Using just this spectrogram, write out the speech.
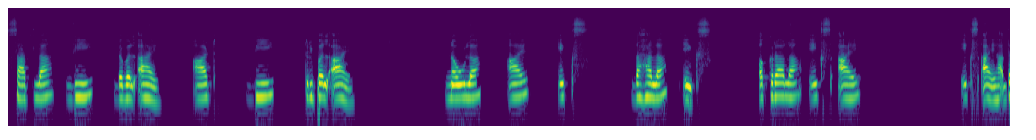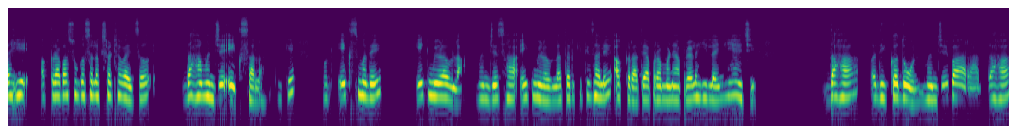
सातला व्ही डबल आय आठ व्ही ट्रिपल आय नऊला आय एक्स दहाला एक्स अकराला एक्स आय एक्स आय. आता हे अकरापासून कसं लक्षात ठेवायचं? दहा म्हणजे एक्स आला ठीक आहे? मग एक्समध्ये एक मिळवला म्हणजेच हा एक मिळवला तर किती झाले? अकरा. त्याप्रमाणे आपल्याला ही लाईन लिहायची. दहा अधिक दोन म्हणजे बारा. दहा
